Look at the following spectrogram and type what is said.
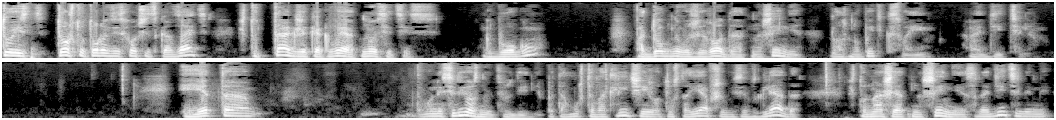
То есть то, что Тора здесь хочет сказать, что так же, как вы относитесь к Богу, подобного же рода отношения должно быть к своим родителям. И это довольно серьезное утверждение, потому что в отличие от устоявшегося взгляда, что наши отношения с родителями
